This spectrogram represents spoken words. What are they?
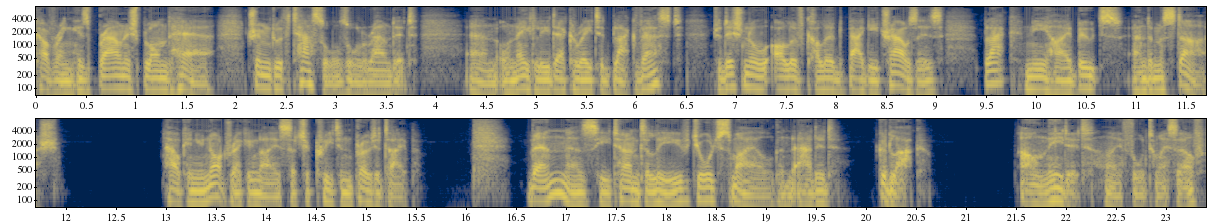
covering his brownish blonde hair, trimmed with tassels all around it, an ornately decorated black vest, traditional olive-coloured baggy trousers, black knee-high boots, and a moustache. How can you not recognize such a Cretan prototype? Then, as he turned to leave, George smiled and added, Good luck. I'll need it, I thought to myself,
